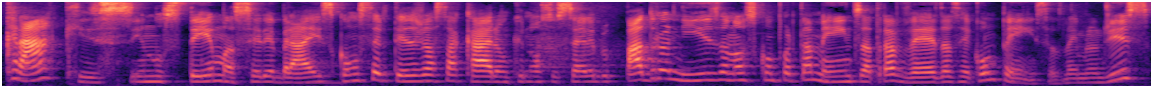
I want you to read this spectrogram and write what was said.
craques nos temas cerebrais, com certeza já sacaram que o nosso cérebro padroniza nossos comportamentos através das recompensas. Lembram disso?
